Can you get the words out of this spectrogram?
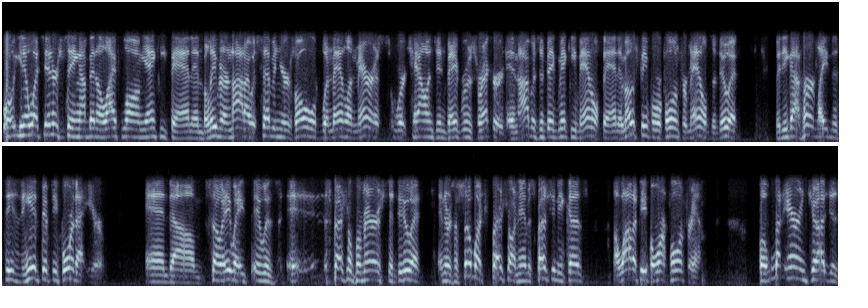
Well, you know what's interesting? I've been a lifelong Yankee fan, and believe it or not, I was seven years old when Mantle and Maris were challenging Babe Ruth's record, and I was a big Mickey Mantle fan, and most people were pulling for Mantle to do it, but he got hurt late in the season. He had 54 that year, and um, so, anyway, it was uh, special for Maris to do it, and there was so much pressure on him, especially because a lot of people weren't pulling for him. But what Aaron Judge has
